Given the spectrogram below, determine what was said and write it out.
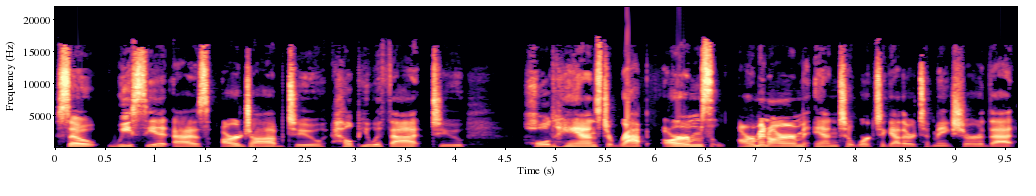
So we see it as our job to help you with that, to hold hands, to wrap arms, arm in arm, and to work together to make sure that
